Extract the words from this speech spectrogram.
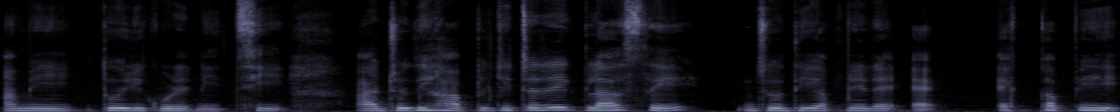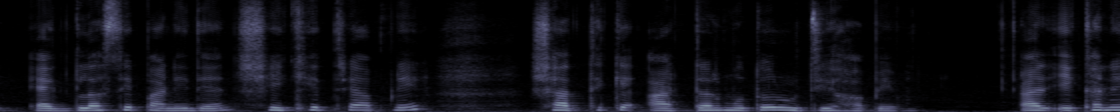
আমি তৈরি করে নিচ্ছি। আর যদি হাফ লিটারের গ্লাসে যদি আপনারা এক কাপে এক গ্লাসে পানি দেন সেই ক্ষেত্রে আপনার সাত থেকে আটটার মতো রুটি হবে। আর এখানে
